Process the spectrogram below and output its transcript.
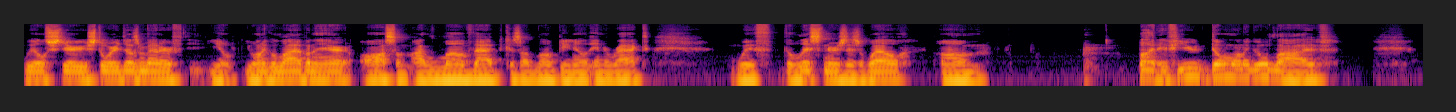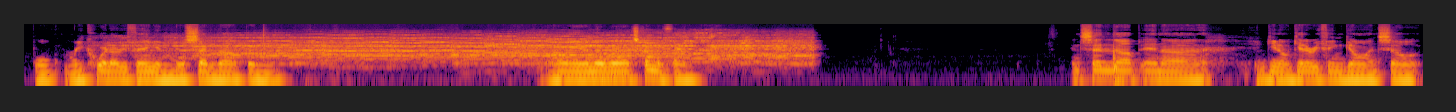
we'll share your story it doesn't matter if you know you want to go live on the air awesome i love that because i love being able to interact with the listeners as well um, but if you don't want to go live we'll record everything and we'll set it up and I don't even know where it's coming from. And set it up and uh you know get everything going. So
